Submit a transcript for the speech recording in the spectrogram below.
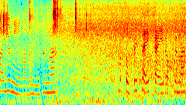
ว่าอยู่นี่ละมันดีเพิ่นว่ามาตกไปใส่ไก่ดอกเพิ่นว่า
